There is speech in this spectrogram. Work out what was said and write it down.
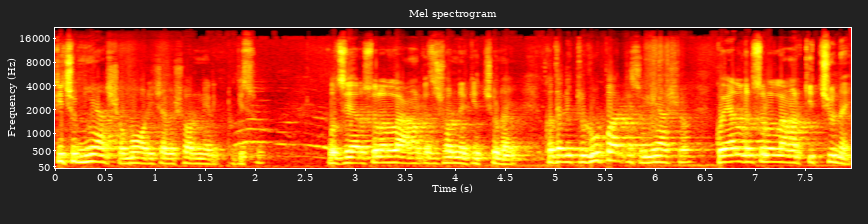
কিছু নিয়ে আসো মোহর হিসাবে স্বর্ণের একটু কিছু। বলছি আর রসুল্লাহ আমার কাছে স্বর্ণের কিচ্ছু নাই। কথা একটু রূপার কিছু নিয়ে আসো। কই আল্লাহ রসুল্লাহ আমার কিচ্ছু নাই।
